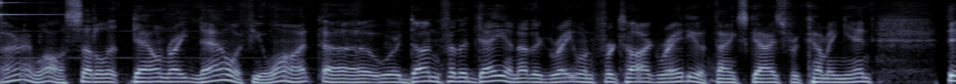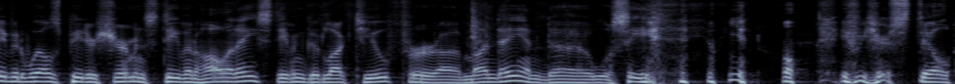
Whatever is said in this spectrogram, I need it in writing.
All right, well, I'll settle it down right now if you want. Uh, we're done for the day. Another great one for Talk Radio. Thanks, guys, for coming in. David Wills, Peter Shurman, Stephen Holyday. Stephen, good luck to you for uh, Monday, and uh, we'll see. you know, if you're still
